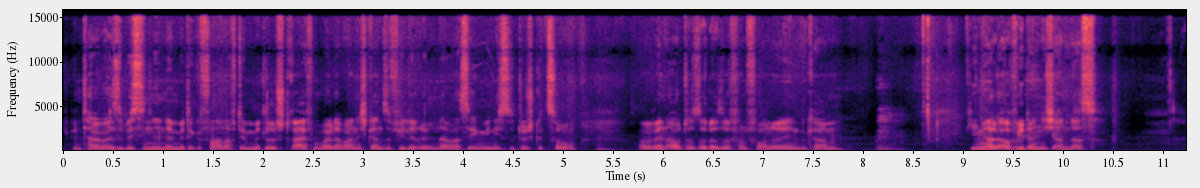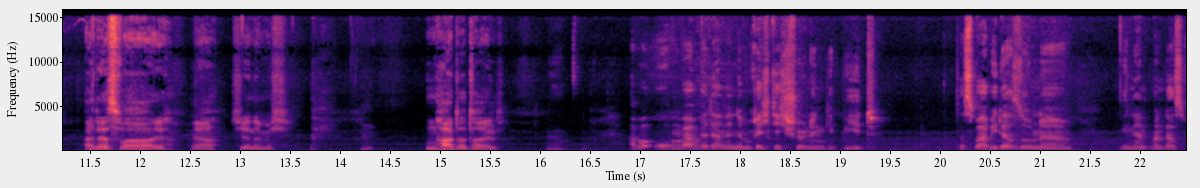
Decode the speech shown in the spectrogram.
Ich bin teilweise ein bisschen in der Mitte gefahren, auf dem Mittelstreifen, weil da waren nicht ganz so viele Rillen, da war es irgendwie nicht so durchgezogen. Aber wenn Autos oder so von vorne oder hinten kamen, ging halt auch wieder nicht anders. Aber das war, ja, ich erinnere mich. Ein harter Teil. Aber oben waren wir dann in einem richtig schönen Gebiet. Das war wieder so eine, wie nennt man das?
